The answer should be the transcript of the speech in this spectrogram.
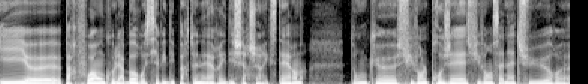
et euh, parfois on collabore aussi avec des partenaires et des chercheurs externes. Donc, euh, suivant le projet, suivant sa nature, euh,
